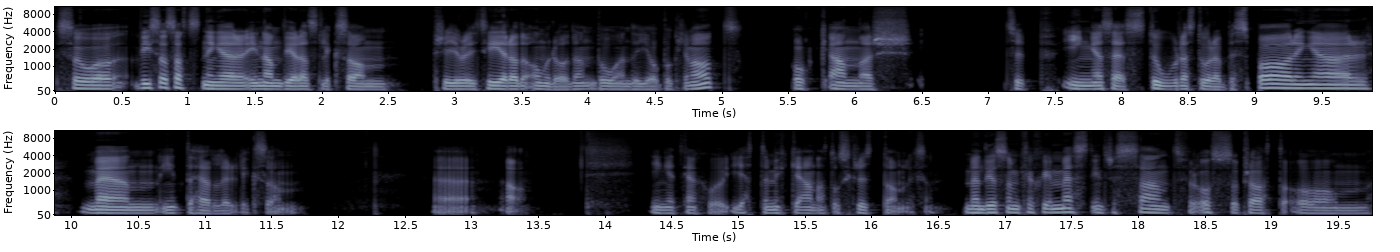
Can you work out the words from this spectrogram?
så vissa satsningar inom deras liksom prioriterade områden, boende, jobb och klimat. Och annars typ inga så stora, stora besparingar, men inte heller liksom, eh, ja, inget kanske jättemycket annat att skryta om. Liksom. Men det som kanske är mest intressant för oss att prata om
